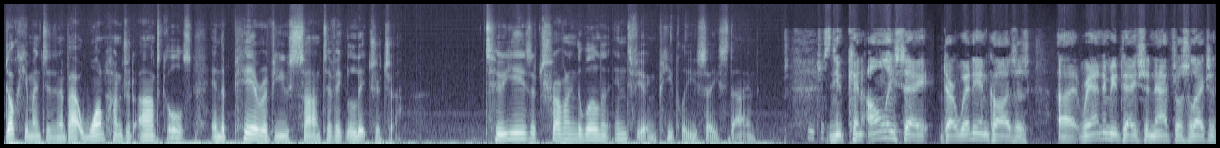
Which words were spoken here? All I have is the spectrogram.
documented in about 100 articles in the peer-reviewed scientific literature. Two years of travelling the world and interviewing people, you say, Stein? You can only say Darwinian causes, uh, random mutation, natural selection,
